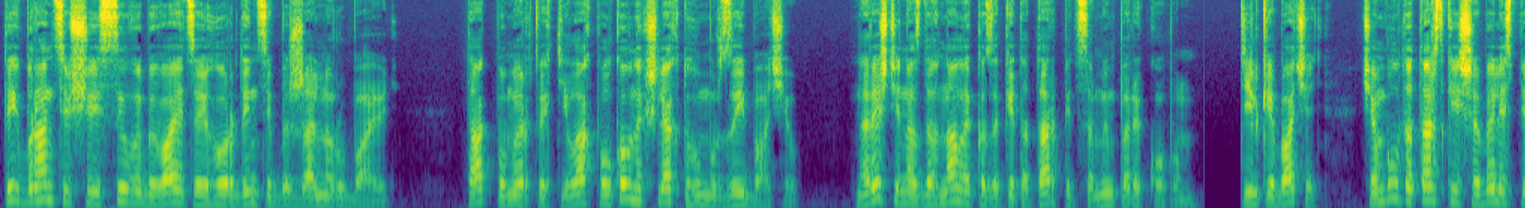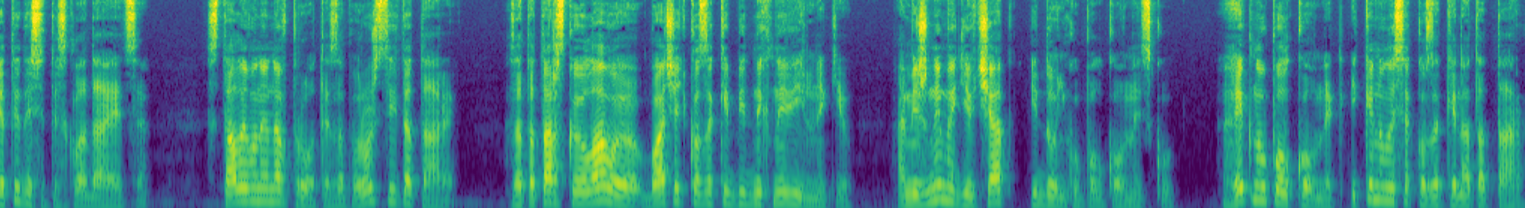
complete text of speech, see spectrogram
тих бранців, що із сил вибиваються, його ординці безжально рубають. Так, по мертвих тілах полковник шлях того Мурзи й бачив. Нарешті наздогнали козаки татар під самим перекопом. Тільки бачать, чамбул татарський шабель із 50 складається. Стали вони навпроти, запорожці й татари. За татарською лавою бачать козаки бідних невільників, а між ними дівчат і доньку полковницьку. Гикнув полковник і кинулися козаки на татар.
